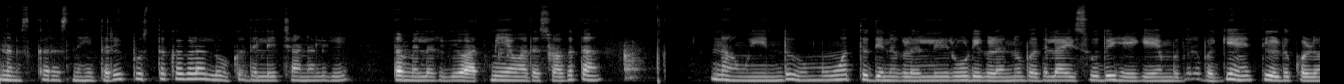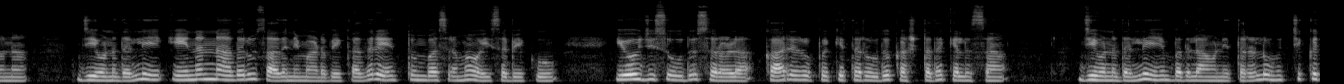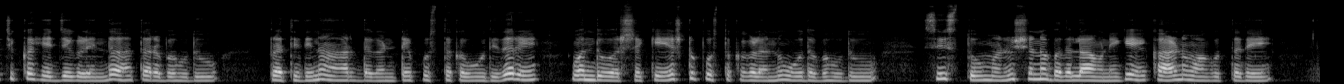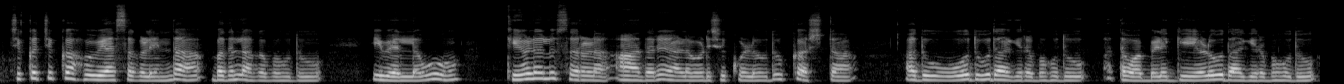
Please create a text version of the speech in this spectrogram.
ನಮಸ್ಕಾರ ಸ್ನೇಹಿತರೆ, ಪುಸ್ತಕಗಳ ಲೋಕದಲ್ಲಿ ಚಾನಲ್ಗೆ ತಮ್ಮೆಲ್ಲರಿಗೂ ಆತ್ಮೀಯವಾದ ಸ್ವಾಗತ. ನಾವು ಇಂದು ಮೂವತ್ತು ದಿನಗಳಲ್ಲಿ ರೂಢಿಗಳನ್ನು ಬದಲಾಯಿಸುವುದು ಹೇಗೆ ಎಂಬುದರ ಬಗ್ಗೆ ತಿಳಿದುಕೊಳ್ಳೋಣ. ಜೀವನದಲ್ಲಿ ಏನನ್ನಾದರೂ ಸಾಧನೆ ಮಾಡಬೇಕಾದರೆ ತುಂಬ ಶ್ರಮ ವಹಿಸಬೇಕು. ಯೋಜಿಸುವುದು ಸರಳ, ಕಾರ್ಯರೂಪಕ್ಕೆ ತರುವುದು ಕಷ್ಟದ ಕೆಲಸ. ಜೀವನದಲ್ಲಿ ಬದಲಾವಣೆ ತರಲು ಚಿಕ್ಕ ಚಿಕ್ಕ ಹೆಜ್ಜೆಗಳಿಂದ ತರಬಹುದು. ಪ್ರತಿದಿನ ಅರ್ಧ ಗಂಟೆ ಪುಸ್ತಕ ಓದಿದರೆ ಒಂದು ವರ್ಷಕ್ಕೆ ಎಷ್ಟು ಪುಸ್ತಕಗಳನ್ನು ಓದಬಹುದು? ಶಿಸ್ತು ಮನುಷ್ಯನ ಬದಲಾವಣೆಗೆ ಕಾರಣವಾಗುತ್ತದೆ. ಚಿಕ್ಕ ಚಿಕ್ಕ ಹವ್ಯಾಸಗಳಿಂದ ಬದಲಾಗಬಹುದು. ಇವೆಲ್ಲವೂ ಕೇಳಲು ಸರಳ, ಆದರೆ ಅಳವಡಿಸಿಕೊಳ್ಳುವುದು ಕಷ್ಟ. ಅದು ಓದುವುದಾಗಿರಬಹುದು ಅಥವಾ ಬೆಳಗ್ಗೆ ಏಳುವುದಾಗಿರಬಹುದು.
